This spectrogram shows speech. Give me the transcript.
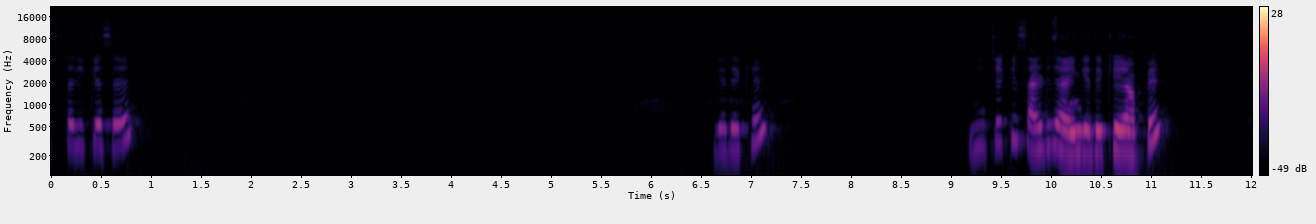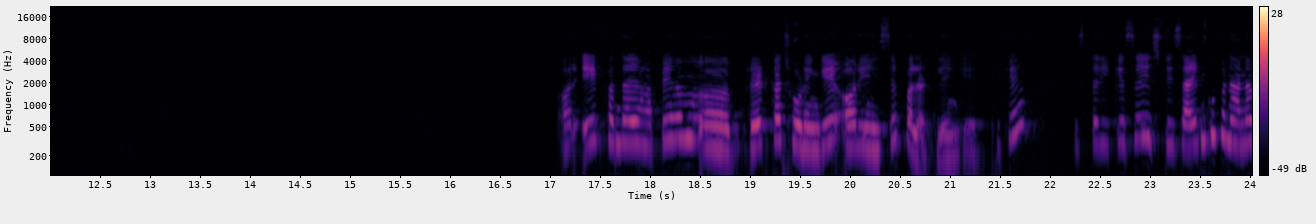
इस तरीके से ये देखें। नीचे की साइड जाएँगे, देखिए यहाँ पे। और एक फंदा यहाँ पे हम रेड का छोड़ेंगे और यहीं से पलट लेंगे, ठीक है? इस तरीके से इस डिज़ाइन को बनाना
